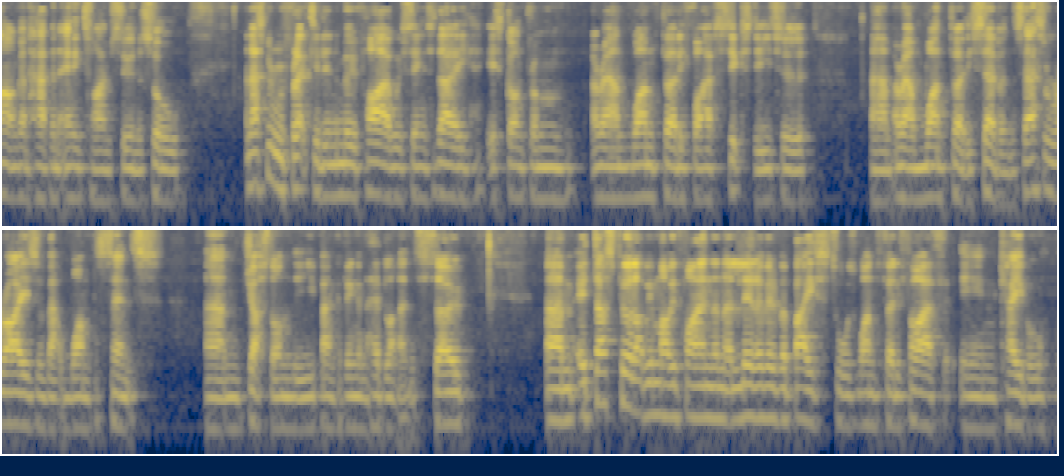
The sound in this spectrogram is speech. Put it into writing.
aren't going to happen anytime soon at all and that's been reflected in the move higher we've seen today. It's gone from around 135.60 to um, around 137. So that's a rise of about 1% um, just on the Bank of England headlines. So um, it does feel like we might be finding a little bit of a base towards 135 in cable.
